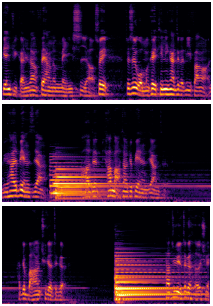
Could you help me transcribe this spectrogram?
编曲感觉上非常的美式哈，所以就是我们可以听听看这个地方哦，你看它就变成是这样，然后这它马上就变成这样子，它就马上去了这个，它去了这个和弦，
